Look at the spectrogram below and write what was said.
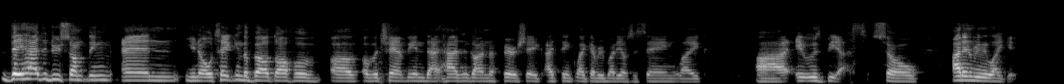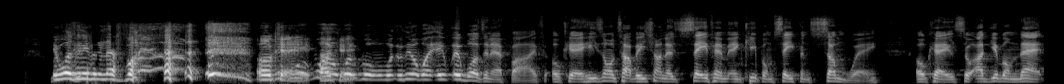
they had to do something, and you know, taking the belt off of of, of a champion that hasn't gotten a fair shake, I think, like everybody else is saying, like uh, it was BS. So I didn't really like it. It wasn't even an F five. okay. Well, okay. well, well, you know what? It, it was an F five. Okay, he's on top. Of, he's trying to save him and keep him safe in some way. Okay, so I give him that.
